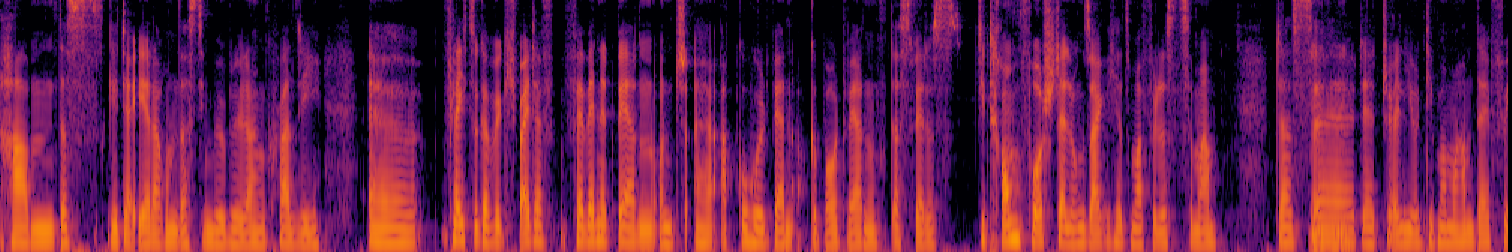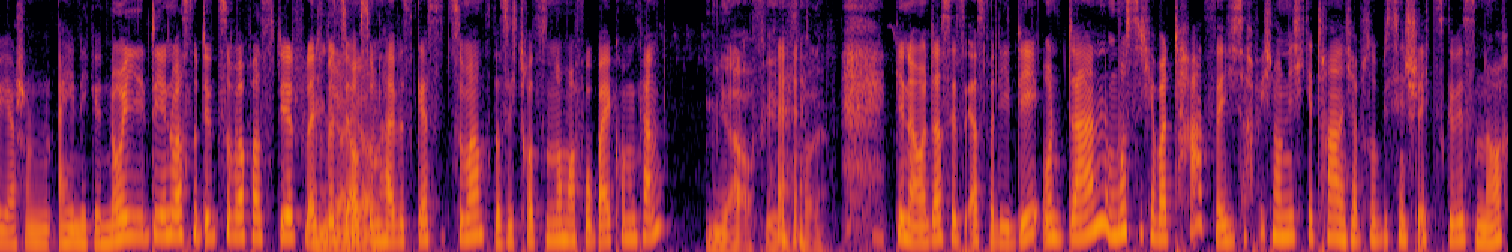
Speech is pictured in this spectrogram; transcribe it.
haben. Das geht ja eher darum, dass die Möbel dann quasi äh, vielleicht sogar wirklich weiter verwendet werden und äh, abgeholt werden, abgebaut werden. Das wäre das die Traumvorstellung, sage ich jetzt mal, für das Zimmer. Dass äh, mhm. äh, der Joelly und die Mama haben dafür ja schon einige neue Ideen, was mit dem Zimmer passiert. Vielleicht wird es ja, ja, auch ja. so ein halbes Gästezimmer, dass ich trotzdem nochmal vorbeikommen kann. Ja, auf jeden Fall. genau, das ist jetzt erstmal die Idee. Und dann musste ich aber tatsächlich, das habe ich noch nicht getan, ich habe so ein bisschen schlechtes Gewissen noch,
